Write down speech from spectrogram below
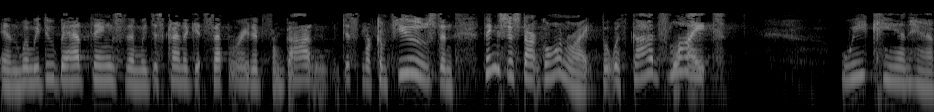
and when we do bad things then we just kind of get separated from God and just we're confused and things just aren't going right. But with God's light, we can have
